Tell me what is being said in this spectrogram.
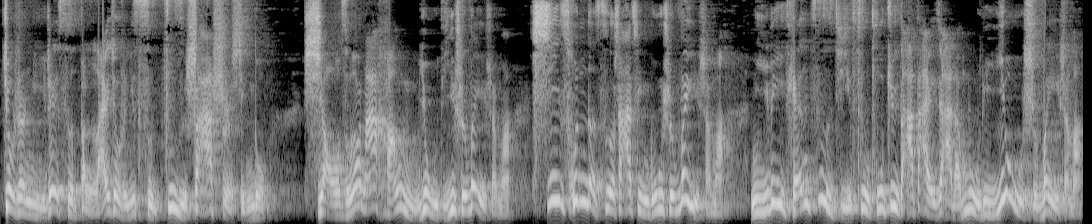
就是你这次本来就是一次自杀式行动。小泽拿航母诱敌是为什么？西村的自杀进攻是为什么？你栗田自己付出巨大代价的目的又是为什么？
